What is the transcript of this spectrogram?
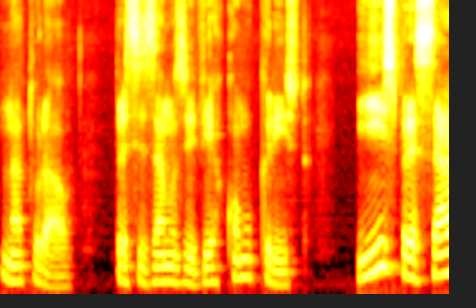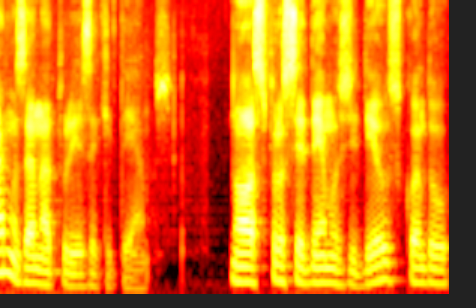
natural. Precisamos viver como Cristo e expressarmos a natureza que temos. Nós procedemos de Deus quando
